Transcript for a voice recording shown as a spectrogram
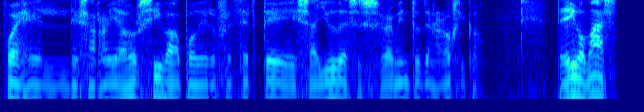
pues el desarrollador sí va a poder ofrecerte esa ayuda, ese asesoramiento tecnológico. Te digo más,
